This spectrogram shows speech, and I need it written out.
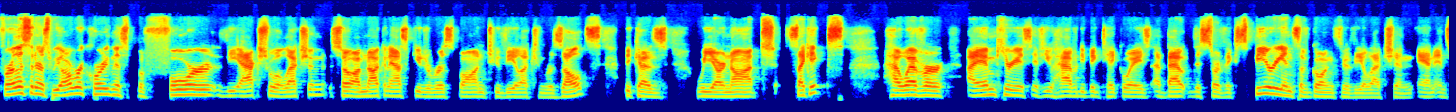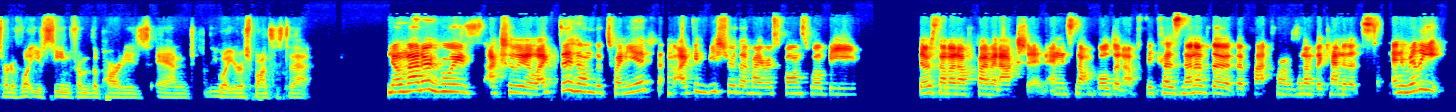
for our listeners, we are recording this before the actual election. So I'm not going to ask you to respond to the election results because we are not psychics. However, I am curious if you have any big takeaways about this sort of experience of going through the election and, and sort of what you've seen from the parties and what your response is to that no matter who is actually elected on the 20th, I can be sure that my response will be there's not enough climate action and it's not bold enough because none of the, the platforms, none of the candidates, and really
